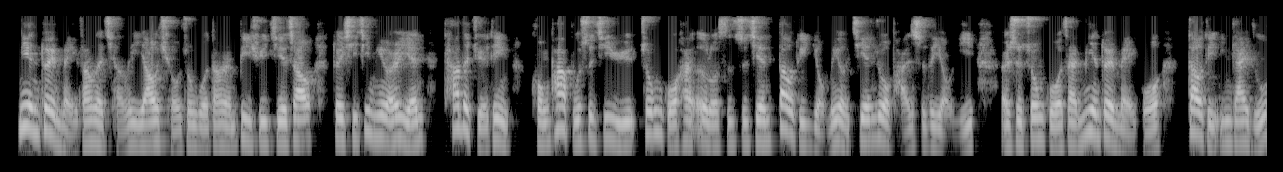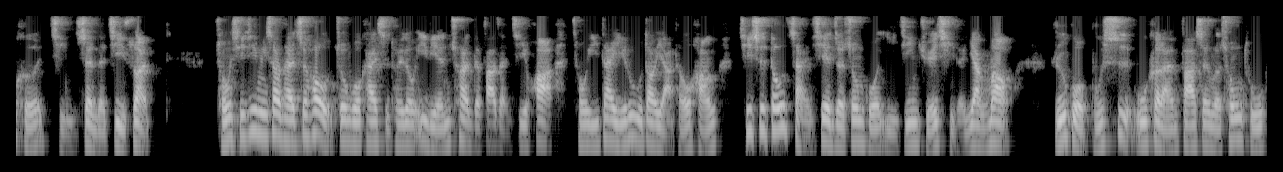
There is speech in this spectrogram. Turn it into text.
面对美方的强力要求，中国当然必须接招。对习近平而言，他的决定恐怕不是基于中国和俄罗斯之间到底有没有坚若磐石的友谊，而是中国在面对美国到底应该如何谨慎的计算。从习近平上台之后，中国开始推动一连串的发展计划，从“一带一路”到亚投行，其实都展现着中国已经崛起的样貌。如果不是乌克兰发生了冲突，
